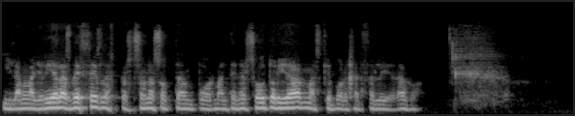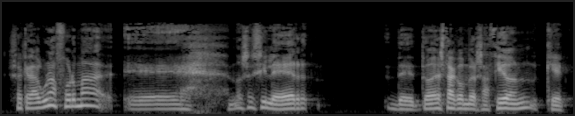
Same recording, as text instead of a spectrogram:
y la mayoría de las veces las personas optan por mantener su autoridad más que por ejercer liderazgo. O sea que de alguna forma, eh, no sé si leer de toda esta conversación que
